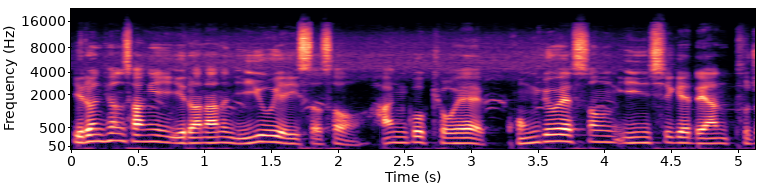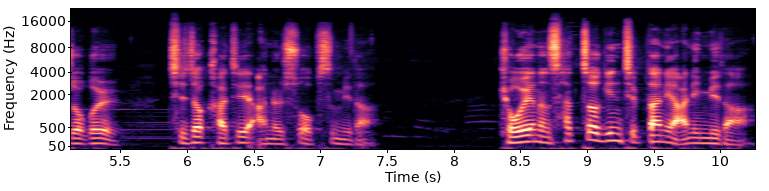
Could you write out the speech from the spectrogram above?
이런 현상이 일어나는 이유에 있어서 한국 교회 공교회성 인식에 대한 부족을 지적하지 않을 수 없습니다. 교회는 사적인 집단이 아닙니다.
